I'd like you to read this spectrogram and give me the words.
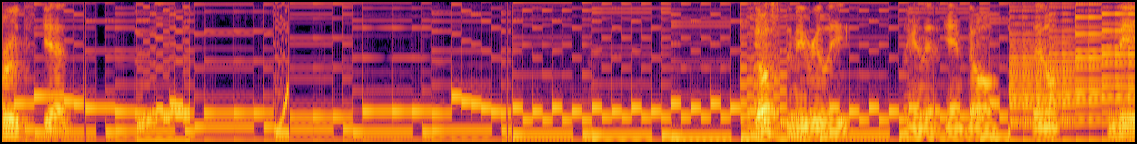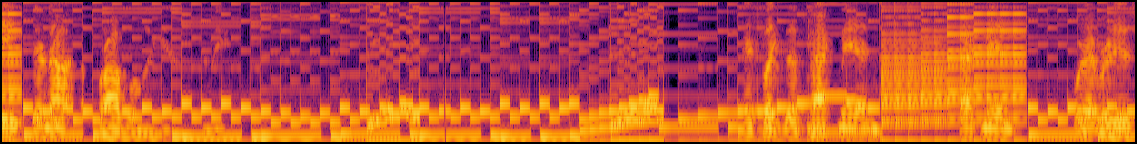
fruits get ghosts to me really like in this game don't they don't to me they're not a problem I guess to me. It's like the Pac-Man Pac-Man whatever it is.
